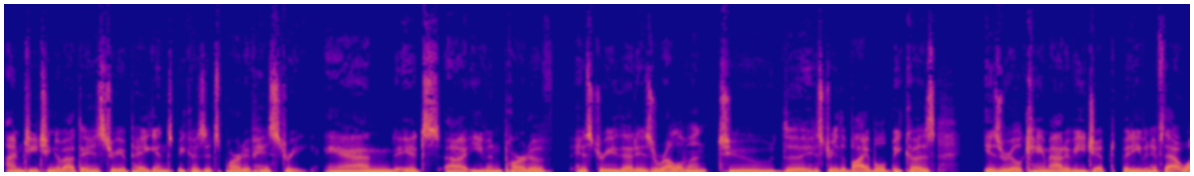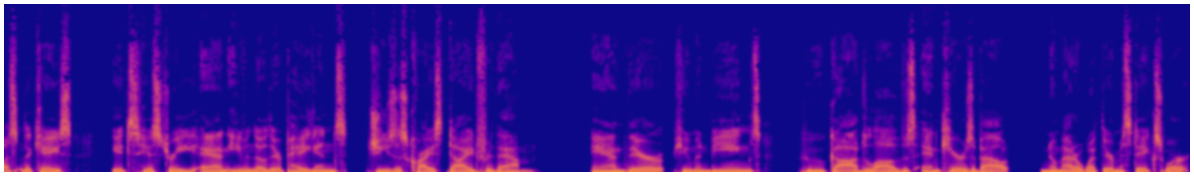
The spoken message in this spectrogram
I'm teaching about the history of pagans because it's part of history and it's uh, even part of history that is relevant to the history of the Bible because Israel came out of Egypt. But even if that wasn't the case, it's history. And even though they're pagans, Jesus Christ died for them. And they're human beings who God loves and cares about, no matter what their mistakes were.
